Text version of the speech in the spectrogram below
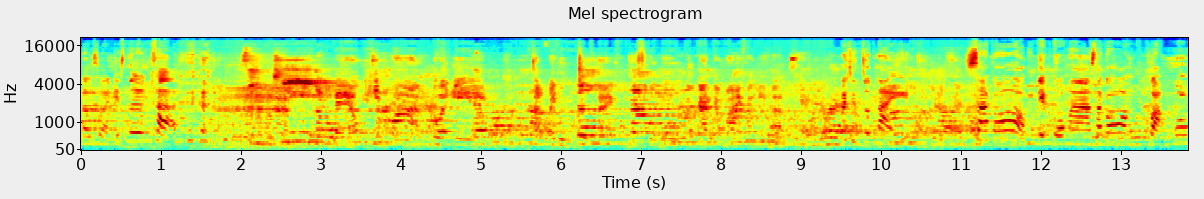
เดินสวยนิดนึงค่ะแล้วคิดว่าตัวเองจะไปถึงจุดไหนของมิสโกลบอลกับการกลับมาในครั้งนี้ครับไปถึงจุดไหนซ่าก็เตรียมตัวมาซ่าก็หวังมง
